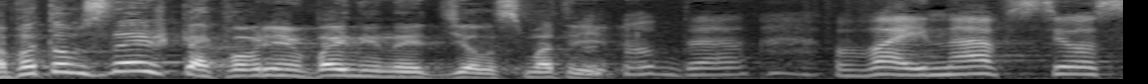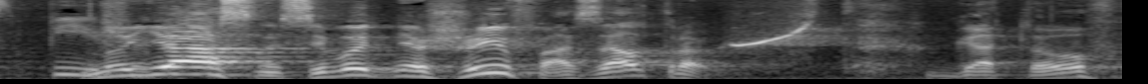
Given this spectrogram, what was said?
А потом, знаешь, как во время войны на это дело смотри? Ну да, война все спишет. Ну, ясно, сегодня жив, а завтра готов.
